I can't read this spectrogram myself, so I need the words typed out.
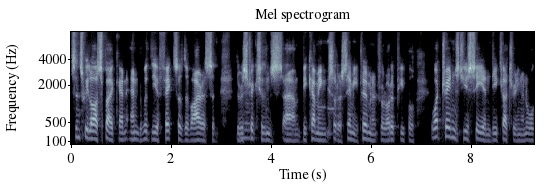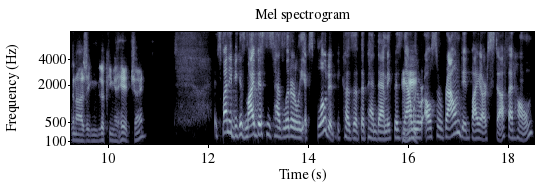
since we last spoke and, and with the effects of the virus and the mm-hmm. restrictions um, becoming sort of semi permanent for a lot of people, what trends do you see in decluttering and organizing looking ahead, Jane? It's funny because my business has literally exploded because of the pandemic because now mm-hmm. we were all surrounded by our stuff at home.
